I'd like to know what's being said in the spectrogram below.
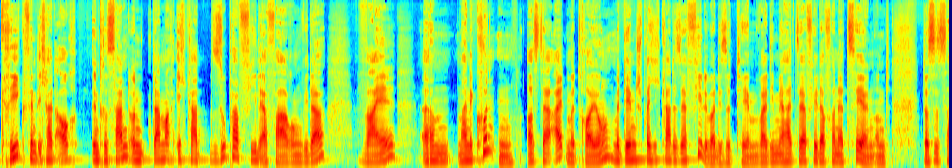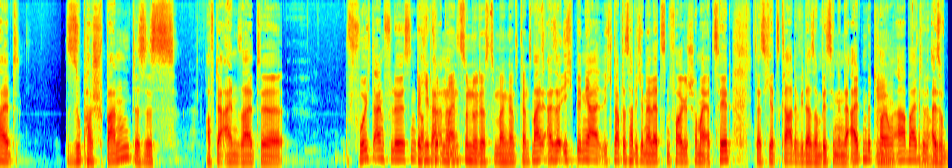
Krieg finde ich halt auch interessant und da mache ich gerade super viel Erfahrung wieder, weil ähm, meine Kunden aus der Altenbetreuung, mit denen spreche ich gerade sehr viel über diese Themen, weil die mir halt sehr viel davon erzählen und das ist halt super spannend. Das ist auf der einen Seite furchteinflößend, Welche Kunden meinst du nur, dass du mal ganz, ganz mein, also ich bin ja, ich glaube, das hatte ich in der letzten Folge schon mal erzählt, dass ich jetzt gerade wieder so ein bisschen in der Altenbetreuung arbeite. genau. Also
